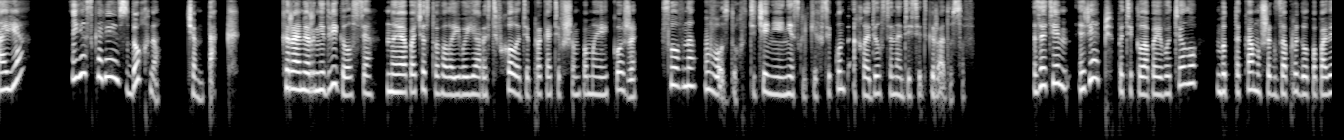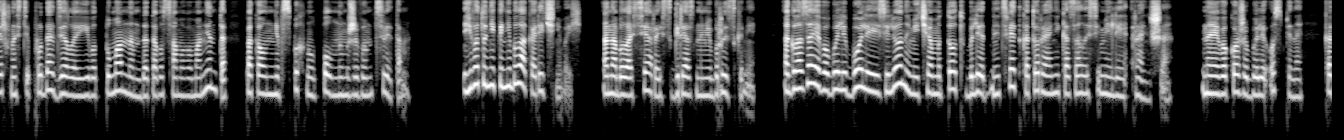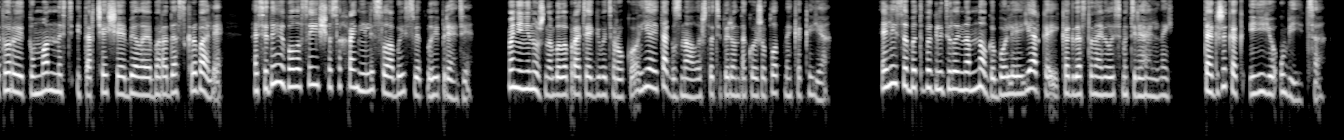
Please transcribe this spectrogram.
А я? Я скорее сдохну, чем так. Крамер не двигался, но я почувствовала его ярость в холоде, прокатившем по моей коже, словно воздух в течение нескольких секунд охладился на 10 градусов. Затем рябь потекла по его телу, будто камушек запрыгал по поверхности пруда, делая его туманным до того самого момента, пока он не вспыхнул полным живым цветом. Его туника не была коричневой. Она была серой, с грязными брызгами, а глаза его были более зелеными, чем тот бледный цвет, который они, казалось, имели раньше. На его коже были оспины, которые туманность и торчащая белая борода скрывали, а седые волосы еще сохранили слабые светлые пряди. Мне не нужно было протягивать руку, я и так знала, что теперь он такой же плотный, как и я. Элизабет выглядела намного более яркой, когда становилась материальной, так же, как и ее убийца.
